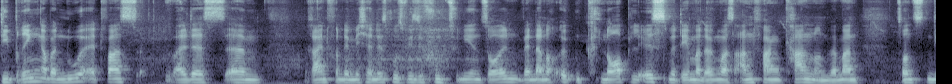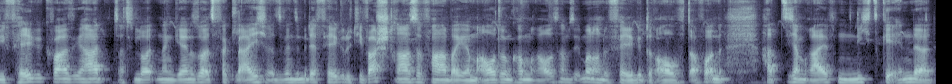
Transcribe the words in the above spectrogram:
die bringen aber nur etwas, weil das ähm, rein von dem Mechanismus, wie sie funktionieren sollen, wenn da noch irgendein Knorpel ist, mit dem man irgendwas anfangen kann. Und wenn man sonst die Felge quasi hat, sagt den Leuten dann gerne so als Vergleich, also wenn sie mit der Felge durch die Waschstraße fahren bei ihrem Auto und kommen raus, haben sie immer noch eine Felge drauf. Davon hat sich am Reifen nichts geändert.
